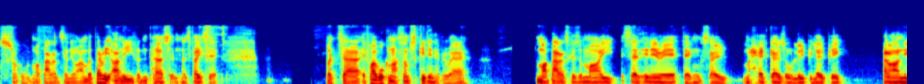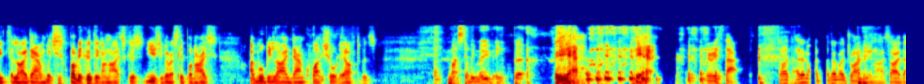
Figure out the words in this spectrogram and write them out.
struggle with my balance anyway. I'm a very uneven person, let's face it. But uh, if I walk on ice, I'm skidding everywhere. My balance goes on my it's an inner ear thing, so my head goes all loopy loopy, and I need to lie down, which is probably a good thing on ice because usually when I slip on ice, I will be lying down quite shortly afterwards. Might still be moving, but yeah, yeah, there is that. So I, I don't know. I don't like driving in ice either,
